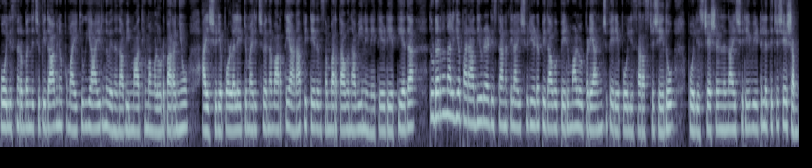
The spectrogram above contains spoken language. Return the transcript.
പോലീസ് നിർബന്ധിച്ച് പിതാവിനൊപ്പം അയക്കുകയായിരുന്നുവെന്ന് നവീൻ മാധ്യമങ്ങളോട് പറഞ്ഞു. ഐശ്വര്യ പൊള്ളലേറ്റ് മരിച്ചുവെന്ന വാർത്തയാണ് പിറ്റേ ദിവസം ഭർത്താവ് നവീനിനെ തേടിയെത്തിയത്. തുടർന്ന് നൽകിയ പരാതിയുടെ അടിസ്ഥാനത്തിൽ ഐശ്വര്യയുടെ പിതാവ് പെരുമാൾ ഉൾപ്പെടെ അഞ്ചു പേരെ പോലീസ് അറസ്റ്റ് ചെയ്തു. പോലീസ് സ്റ്റേഷനിൽ നിന്ന് ഐശ്വര്യയെ വീട്ടിലെത്തിച്ച ശേഷം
